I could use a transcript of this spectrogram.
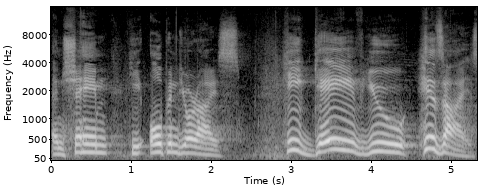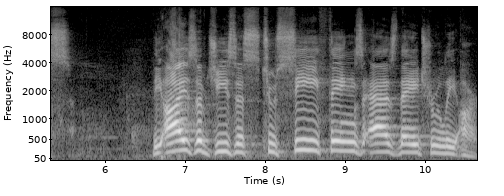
and shame, he opened your eyes. He gave you his eyes, the eyes of Jesus, to see things as they truly are,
